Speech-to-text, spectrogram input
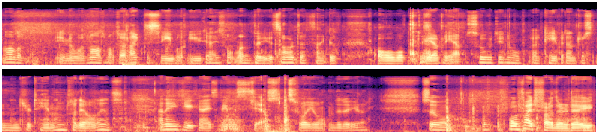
not as you know, not as much. I like to see what you guys want to do. It's hard to think of all what to do every episode, you know, and keep it interesting and entertaining for the audience. I need you guys to me suggestions for what you want me to do. So, without further ado,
